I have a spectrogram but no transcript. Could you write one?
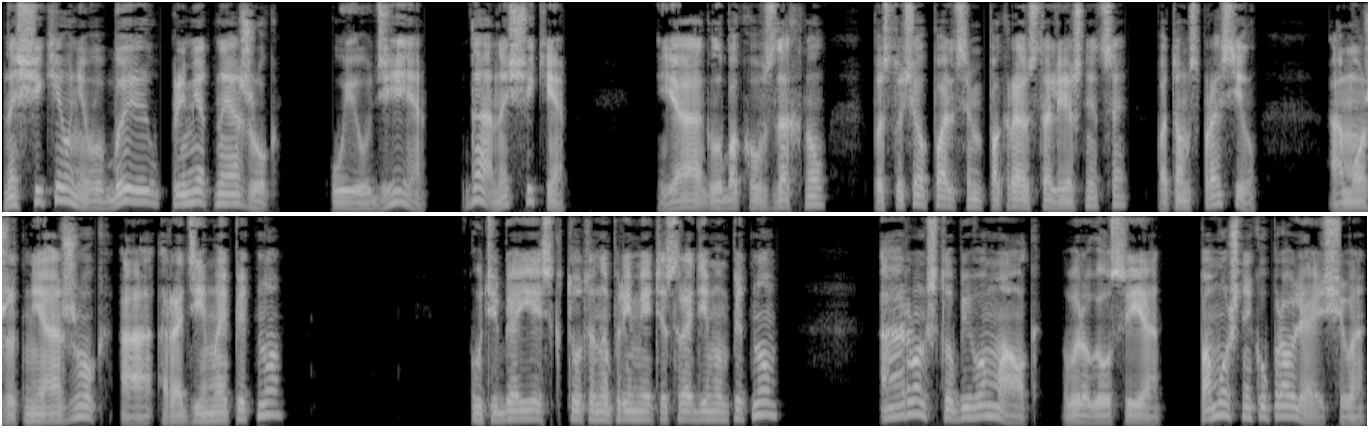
на щеке у него был приметный ожог. У иудея? Да, на щеке». Я глубоко вздохнул, постучал пальцами по краю столешницы, потом спросил — а может, не ожог, а родимое пятно? У тебя есть кто-то на примете с родимым пятном? Аарон, чтоб его малк, выругался я, помощник управляющего,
